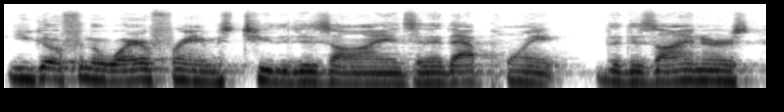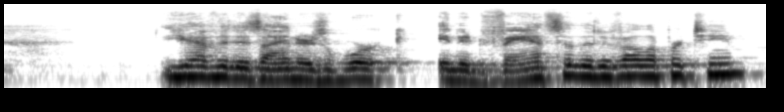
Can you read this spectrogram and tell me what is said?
you go from the wireframes to the designs. And at that point, the designers, you have the designers work in advance of the developer team?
